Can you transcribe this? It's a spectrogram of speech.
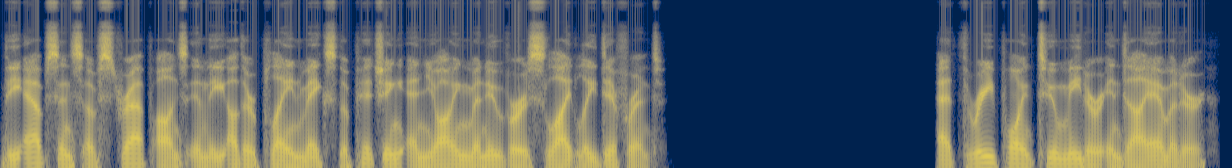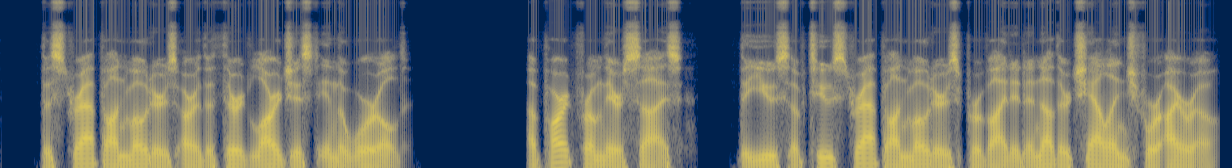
The absence of strap-ons in the other plane makes the pitching and yawing maneuvers slightly different. At 3.2 meter in diameter, the strap-on motors are the third largest in the world. Apart from their size, the use of two strap-on motors provided another challenge for ISRO.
